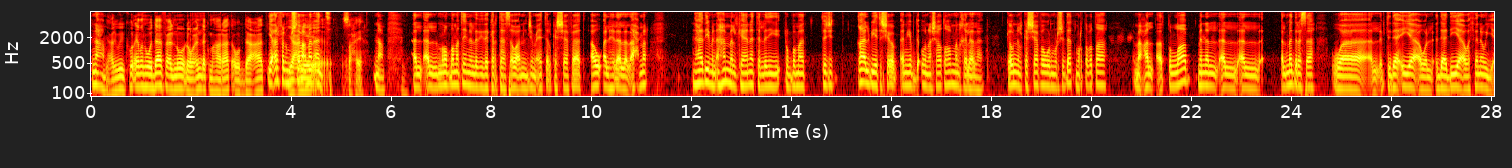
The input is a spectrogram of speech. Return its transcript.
نعم. يعني ويكون أيضا هو دافع أنه لو عندك مهارات أو إبداعات يعرف المجتمع يعني من أنت. صحيح. نعم. المنظمتين الذي ذكرتها سواء الجمعية الكشافات أو الهلال الأحمر هذه من أهم الكيانات الذي ربما تجد غالبية الشباب أن يبدأوا نشاطهم من خلالها. كون الكشافة والمرشدات مرتبطة مع الطلاب من المدرسة والابتدائية أو الإعدادية أو الثانوية.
